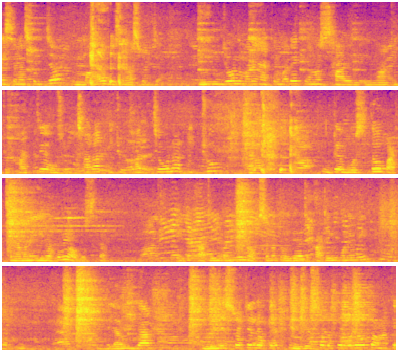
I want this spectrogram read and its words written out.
বিছানা সজ্জা, মাও বিছানা সজ্জা। তিনজন মানে একেবারে কোনো সায় নেই। না কিছু খাচ্ছে, ওষুধ ছাড়া কিছু খাচ্ছেও না, কিছু উঠে বসতেও পারছে না। মানে এইরকমই অবস্থা। এটা কাটিং করে নিই নকশাটা তৈরি আছে কাটিং করে নিই ব্লাউজটা নিজস্ব একটা লোকের, নিজস্ব লোকের হলেও তো আমাকে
